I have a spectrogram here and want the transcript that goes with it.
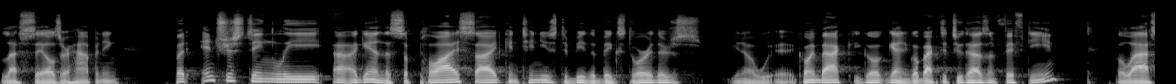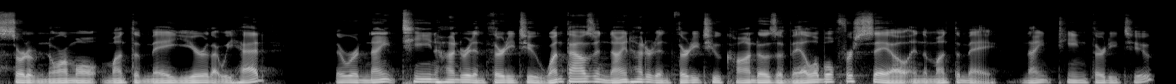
less sales are happening. But interestingly, uh, again, the supply side continues to be the big story. There's, you know, uh, going back, you go again, go back to 2015, the last sort of normal month of May year that we had there were 1,932, 1,932 condos available for sale in the month of May. 1932.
